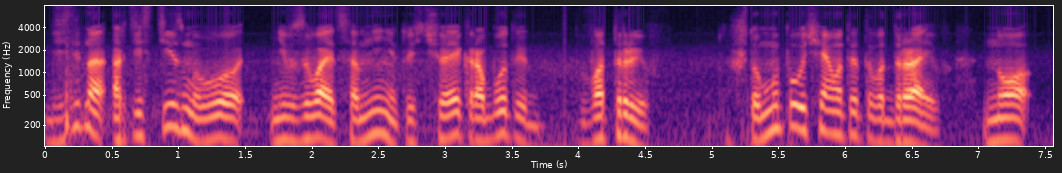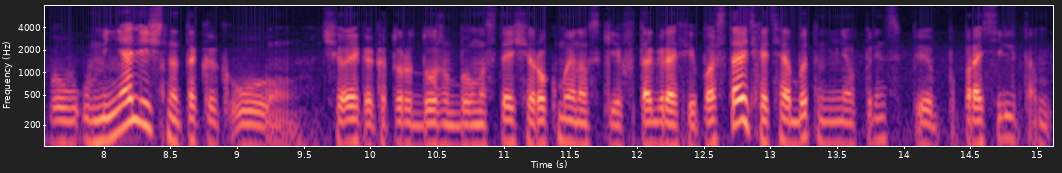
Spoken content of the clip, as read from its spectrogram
действительно, артистизм его не вызывает сомнений. То есть человек работает в отрыв. Что мы получаем от этого драйв. Но у меня лично, так как у человека, который должен был настоящие рокменовские фотографии поставить, хотя об этом меня, в принципе, попросили там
